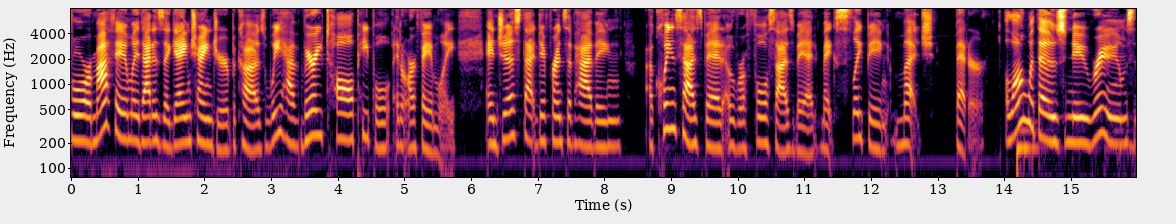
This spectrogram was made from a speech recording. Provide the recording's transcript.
For my family, that is a game changer because we have very tall people in our family. And just that difference of having a queen size bed over a full size bed makes sleeping much better. Along with those new rooms,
